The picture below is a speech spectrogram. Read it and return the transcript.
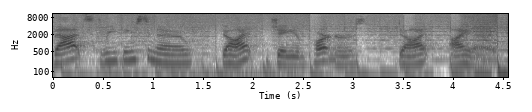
That's 3thingstoKnow.jmpartners.io.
